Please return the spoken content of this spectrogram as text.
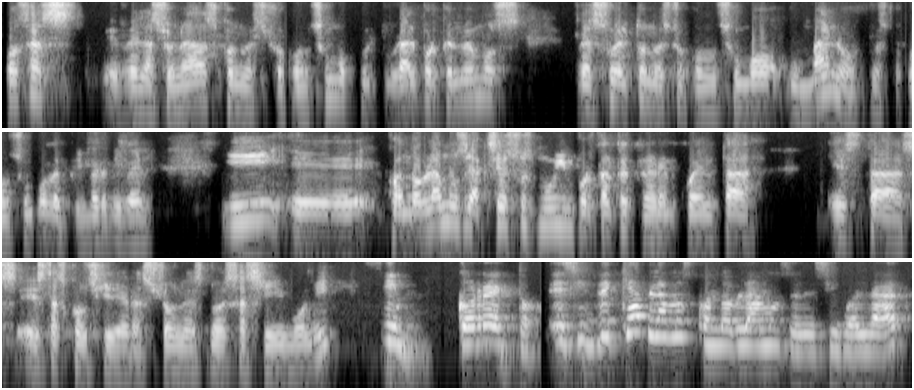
cosas relacionadas con nuestro consumo cultural porque no hemos resuelto nuestro consumo humano, nuestro consumo de primer nivel. Y eh, cuando hablamos de acceso es muy importante tener en cuenta estas, estas consideraciones, ¿no es así, Moni? Sí, correcto. Es decir, ¿de qué hablamos cuando hablamos de desigualdad?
